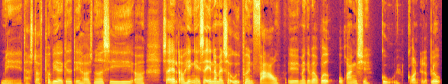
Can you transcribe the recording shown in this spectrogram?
med, der er stofpåvirket, det har også noget at sige. Og så alt afhængig af, så ender man så ud på en farve. Øh, man kan være rød, orange, gul, grøn eller blå.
